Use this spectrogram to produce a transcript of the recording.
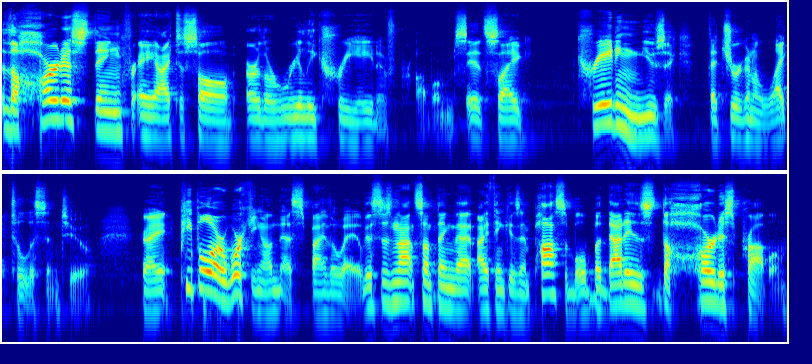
the hardest thing for AI to solve are the really creative problems. It's like creating music that you're going to like to listen to, right? People are working on this, by the way. This is not something that I think is impossible, but that is the hardest problem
